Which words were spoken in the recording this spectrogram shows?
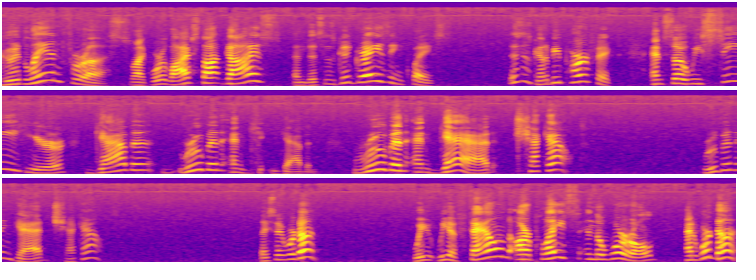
good land for us. Like we're livestock guys, and this is good grazing place. This is going to be perfect. And so we see here Gabin, Reuben and Gabin, Reuben and Gad check out. Reuben and Gad check out. They say, We're done. We, we have found our place in the world, and we're done.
